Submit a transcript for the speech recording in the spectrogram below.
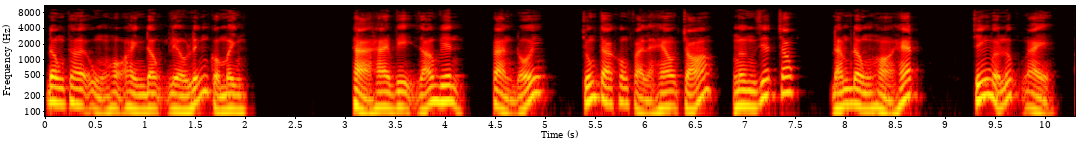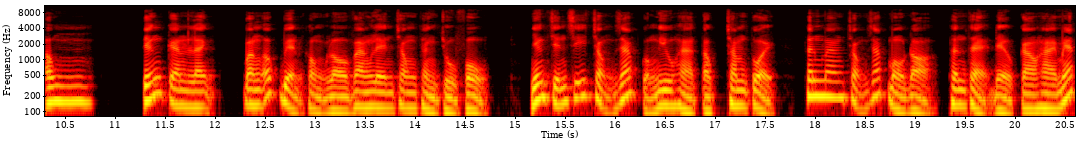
đồng thời ủng hộ hành động liều lĩnh của mình. Thả hai vị giáo viên, phản đối, chúng ta không phải là heo chó, ngừng giết chóc, đám đông hò hét. Chính vào lúc này, ông... Tiếng kèn lệnh bằng ốc biển khổng lồ vang lên trong thành chủ phủ. Những chiến sĩ trọng giáp của Ngưu Hà tộc trăm tuổi, thân mang trọng giáp màu đỏ, thân thể đều cao 2 mét,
